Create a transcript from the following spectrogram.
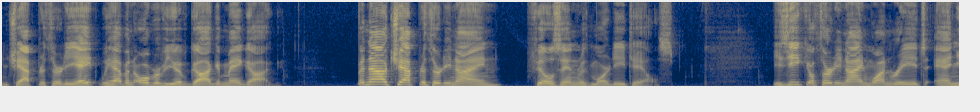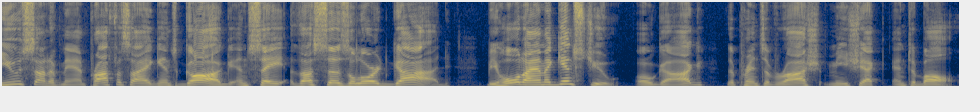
In chapter 38, we have an overview of Gog and Magog. But now, chapter 39 fills in with more details. Ezekiel 39 1 reads, And you, Son of Man, prophesy against Gog, and say, Thus says the Lord God, Behold, I am against you, O Gog, the prince of Rosh, Meshech, and Tubal.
